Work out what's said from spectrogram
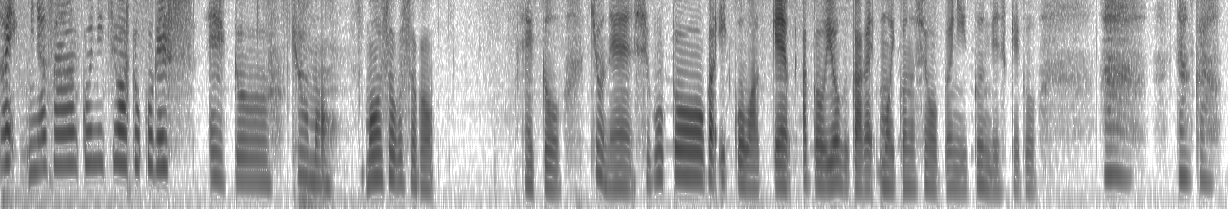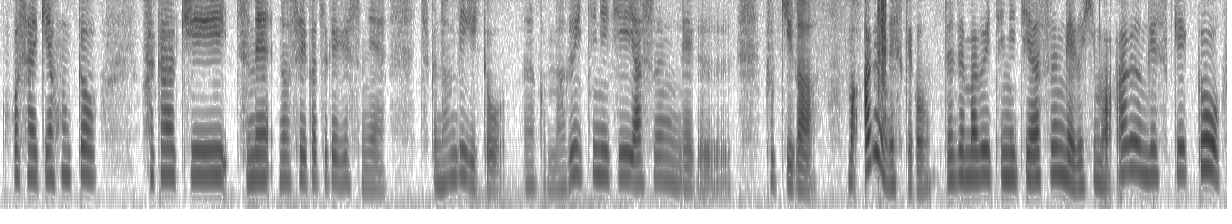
はい、皆さん、こんにちは、ここです。えっ、と、今日も、もうそろそろ、えっ、と、今日ね、仕事が1個終わって、あと夜からもう1個の仕事に行くんですけど、ああ、なんか、ここ最近本当、はがき詰めの生活でですね、ちょっとのんびりと、なんか丸一日休んでる時がまあ、あるんですけど、全然丸一日休んでる日もあるんですけど、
